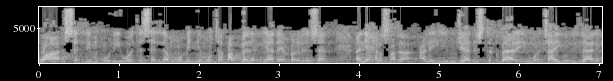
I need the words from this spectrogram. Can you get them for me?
وسلمه لي وتسلمه مني متقبلا. لهذا ينبغي الانسان أن يحرص على عليه من جهة استقباله لذلك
